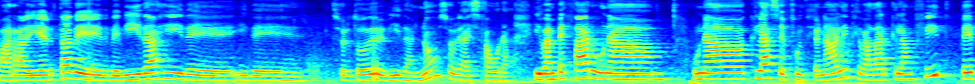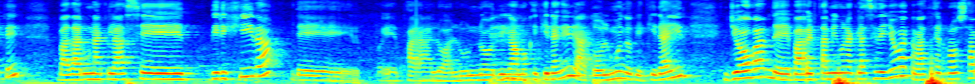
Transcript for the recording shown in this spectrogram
barra abierta de, bebidas y de sobre todo de bebidas, ¿no? Sobre a esa hora. Y va a empezar una, una clase funcionales que va a dar Clanfit, Pepe, va a dar una clase dirigida de, pues, para los alumnos, digamos, que quieran ir, a todo el mundo que quiera ir, yoga, va a haber también una clase de yoga que va a hacer Rosa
